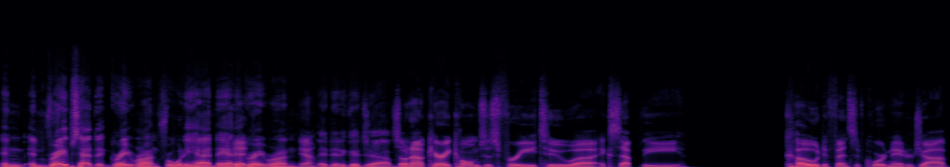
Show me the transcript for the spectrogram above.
and and Vrabes had a great run for what he had. They He had a great run. Yeah. they did a good job. So now Kerry Coombs is free to uh, accept the co-defensive coordinator job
